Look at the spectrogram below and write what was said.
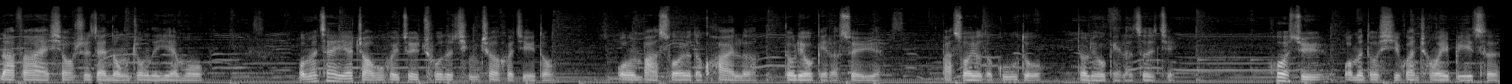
那份爱消失在浓重的夜幕，我们再也找不回最初的清澈和激动。我们把所有的快乐都留给了岁月，把所有的孤独都留给了自己。或许我们都习惯成为彼此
